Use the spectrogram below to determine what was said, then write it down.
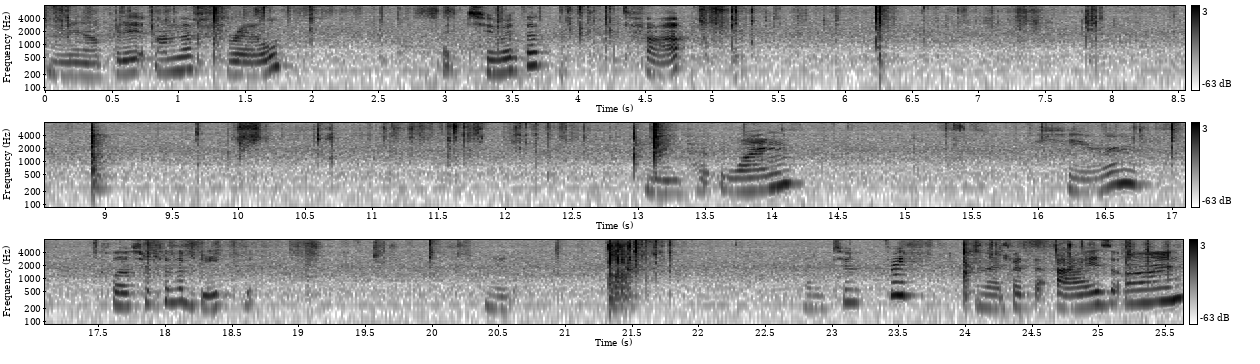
And then I'll put it on the frill. Put two at the top. And then put one here, closer to the beak. One, two, three. And then I put the eyes on.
